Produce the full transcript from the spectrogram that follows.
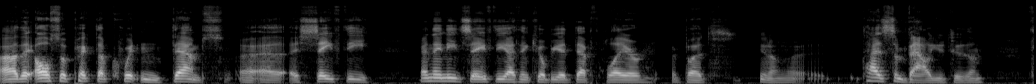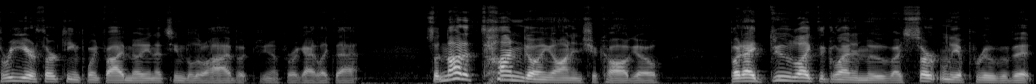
Uh, they also picked up Quintin Demps, uh, a safety, and they need safety. I think he'll be a depth player, but you know, it has some value to them. Three year, thirteen point five million. That seemed a little high, but you know, for a guy like that, so not a ton going on in Chicago. But I do like the Glennon move. I certainly approve of it.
